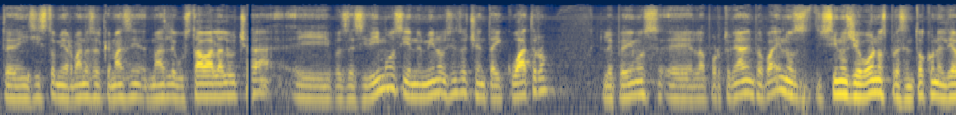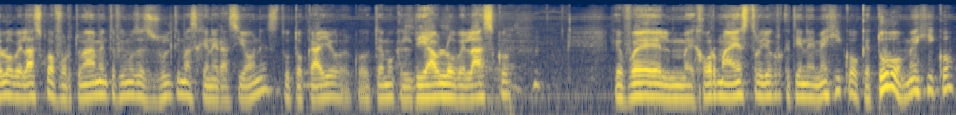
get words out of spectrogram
te insisto, mi hermano es el que más, más le gustaba la lucha y pues decidimos y en el 1984 le pedimos eh, la oportunidad a mi papá y nos, sí nos llevó, nos presentó con el Diablo Velasco. Afortunadamente fuimos de sus últimas generaciones, tu tocayo, el que el Diablo Velasco, que fue el mejor maestro yo creo que tiene México, que tuvo México.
